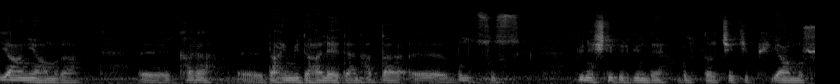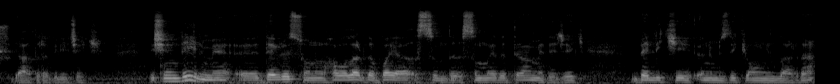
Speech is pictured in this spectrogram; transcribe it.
yağan yağmura, e, kara e, dahi müdahale eden, hatta e, bulutsuz güneşli bir günde bulutları çekip yağmur yağdırabilecek. İşin değil mi e, devre sonu havalar da bayağı ısındı, ısınmaya da devam edecek. Belli ki önümüzdeki 10 yıllarda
